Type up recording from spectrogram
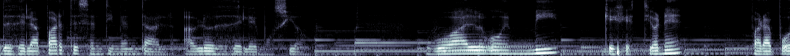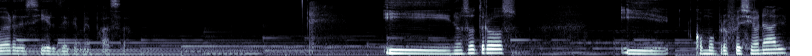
desde la parte sentimental, hablo desde la emoción. Hubo algo en mí que gestioné para poder decirte qué me pasa. Y nosotros, y como profesional,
